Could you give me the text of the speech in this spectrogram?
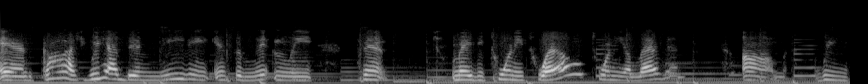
and gosh, we have been meeting intermittently since maybe 2012, 2011. Um, we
